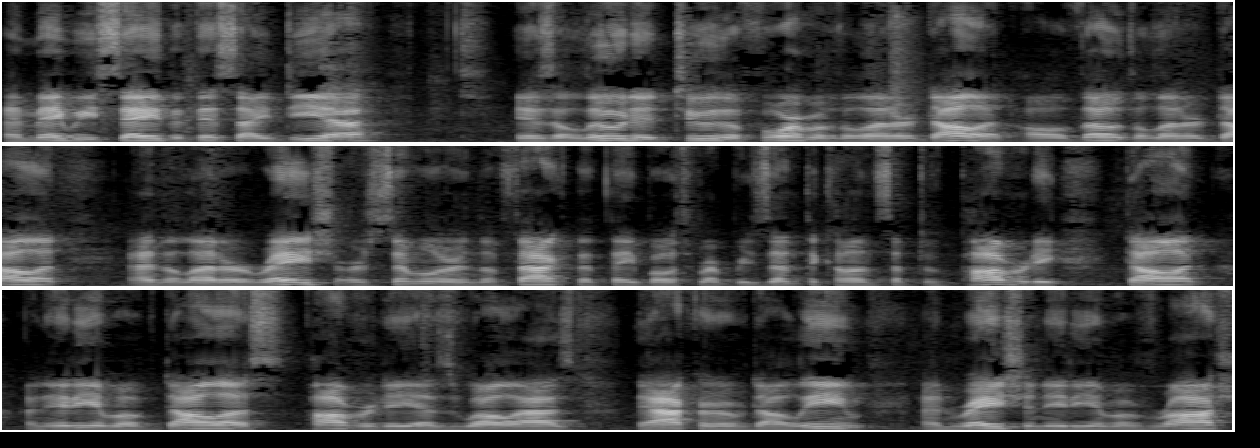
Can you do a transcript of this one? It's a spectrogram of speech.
And may we say that this idea is alluded to the form of the letter Dalet, although the letter Dalet and the letter Resh are similar in the fact that they both represent the concept of poverty. Dalet, an idiom of Dalas, poverty, as well as the acronym of Dalim, and Resh, an idiom of Rosh,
